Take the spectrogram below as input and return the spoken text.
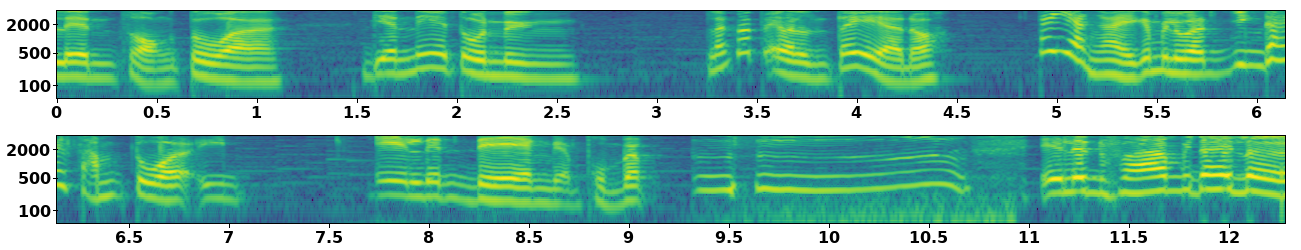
เลน 2 ตัวเดียนเน่ตัวหนึ่ง แล้วก็เอลันเต้อะเนาะได้ยังไงก็ไม่รู้ยิ่งได้ซ้ำตัวไอ เอเลนแดงเนี่ยผมแบบเอเลนฟ้าไม่ได้เลย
